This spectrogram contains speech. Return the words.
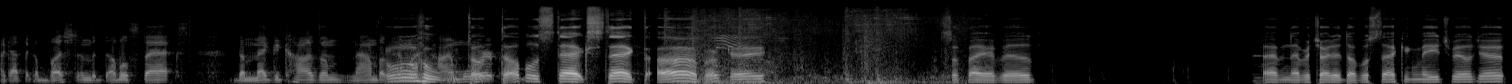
I got the double stacks, the megacosm. Now I'm about to have my Ooh, time warp. double stack stacked up. Okay. So fire build. I've never tried a double stacking mage build yet.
